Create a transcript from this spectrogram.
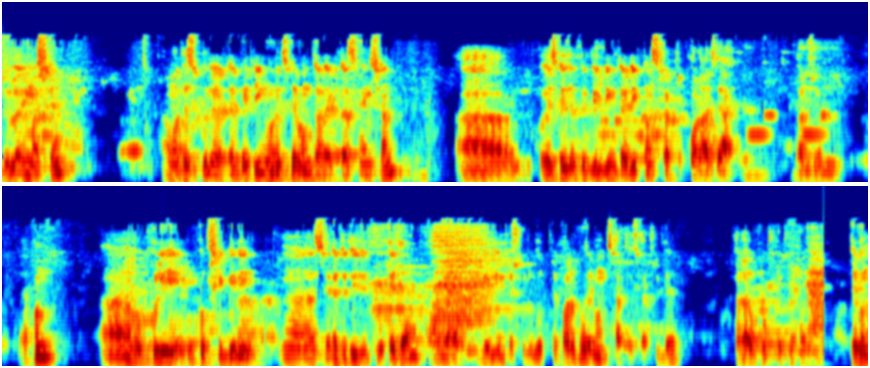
জুলাই মাসে আমাদের স্কুলের একটা ভেটিং হয়েছে এবং তার একটা স্যাংশন হয়েছে যাতে বিল্ডিংটা রিকনস্ট্রাক্ট করা যায় তার জন্য। এখন হোপফুলি খুব শিগগিরই সেটা যদি ঢুকে যায়, আমরা বিল্ডিংটা শুরু করতে পারব এবং ছাত্রছাত্রীদের তারা উপকৃত হবে। দেখুন,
